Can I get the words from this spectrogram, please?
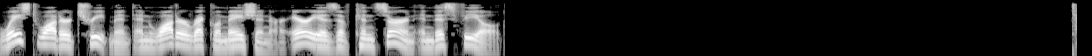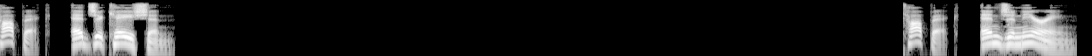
Wastewater treatment and water reclamation are areas of concern in this field. Topic: Education. Topic: Engineering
